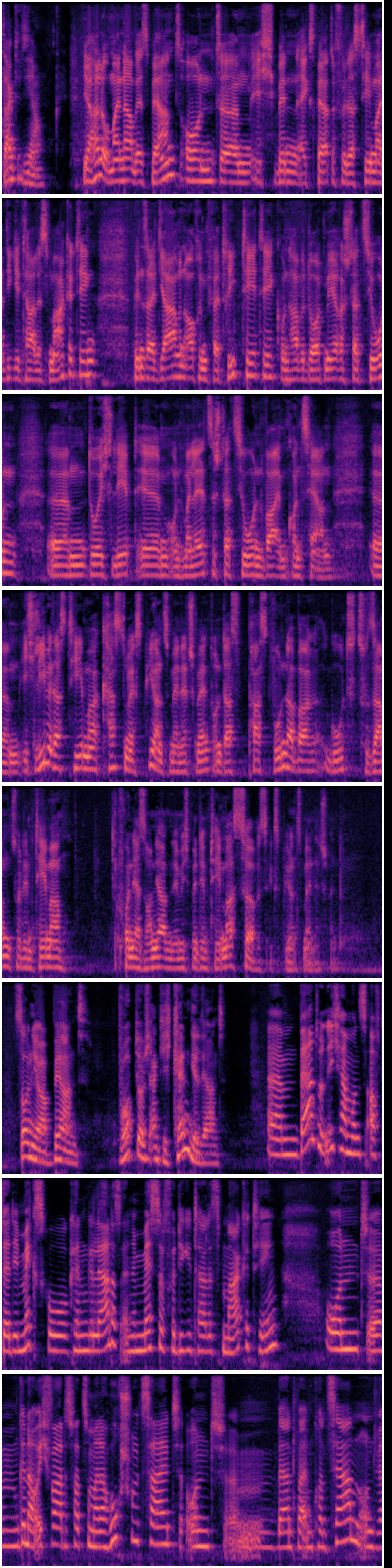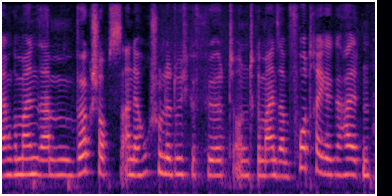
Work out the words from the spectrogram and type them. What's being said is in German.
Danke dir. Ja, hallo, mein Name ist Bernd und ähm, ich bin Experte für das Thema digitales Marketing. Bin seit Jahren auch im Vertrieb tätig und habe dort mehrere Stationen ähm, durchlebt ähm, und meine letzte Station war im Konzern. Ähm, ich liebe das Thema Customer Experience Management und das passt wunderbar gut zusammen zu dem Thema von der Sonja, nämlich mit dem Thema Service Experience Management. Sonja, Bernd, wo habt ihr euch eigentlich kennengelernt? Ähm, Bernd und ich haben uns auf der Demexco kennengelernt. Das ist eine Messe für digitales Marketing. Und ähm, genau, ich war, das war zu meiner Hochschulzeit und ähm, Bernd war im Konzern und wir haben gemeinsam Workshops an der Hochschule durchgeführt und gemeinsam Vorträge gehalten.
